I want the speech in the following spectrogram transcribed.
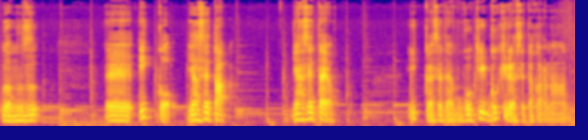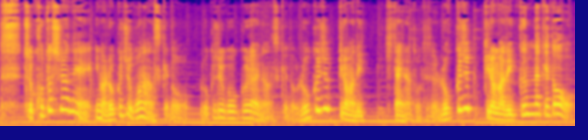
うわ、むず。えー、1個、痩せた。痩せたよ。1個痩せたよ。もう5キロ、5キロ痩せたからな。ちょっと今年はね、今65なんですけど、65ぐらいなんですけど、60キロまで行きたいなと思ってる60キロまで行くんだけど、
